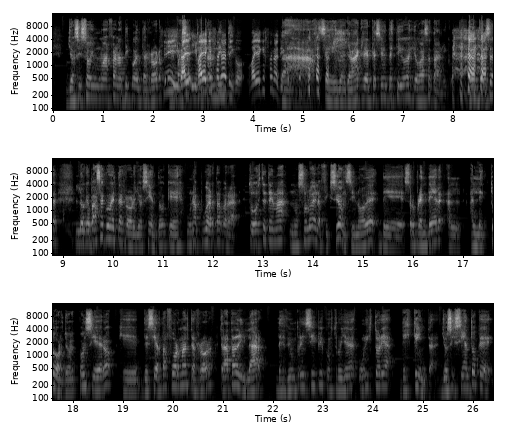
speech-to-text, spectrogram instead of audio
yo sí soy más fanático del terror. Sí, y vaya, y vaya que fanático, vaya que fanático. Ah, sí, ya, van a creer que soy un testigo de Jehová satánico. Entonces, lo que pasa con el terror, yo siento que es una puerta para todo este tema, no solo de la ficción, sino de, de sorprender al, al lector. Yo considero que de cierta forma el terror trata de hilar desde un principio construye una historia distinta. Yo sí siento que,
